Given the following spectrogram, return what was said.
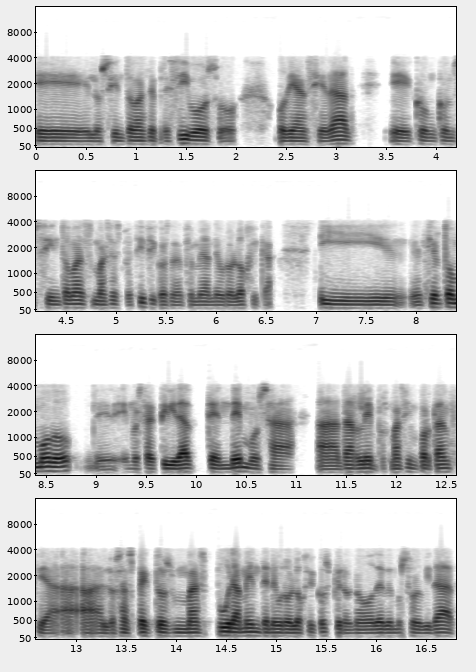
eh, los síntomas depresivos o, o de ansiedad eh, con, con, síntomas más específicos de la enfermedad neurológica. Y, en cierto modo, en nuestra actividad tendemos a, a darle pues, más importancia a, los aspectos más puramente neurológicos, pero no debemos olvidar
